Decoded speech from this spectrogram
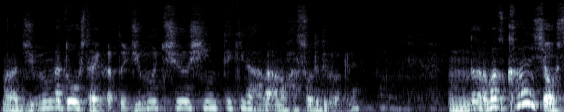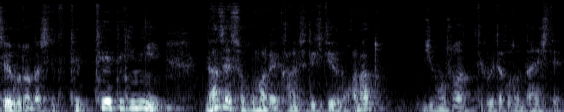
まだ自分がどうしたいかという自分中心的なあの発想が出てくるわけね、うん、だからまず感謝をしていることに対して徹底的になぜそこまで感謝できているのかなと。自分を育ててくれたことに対して。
